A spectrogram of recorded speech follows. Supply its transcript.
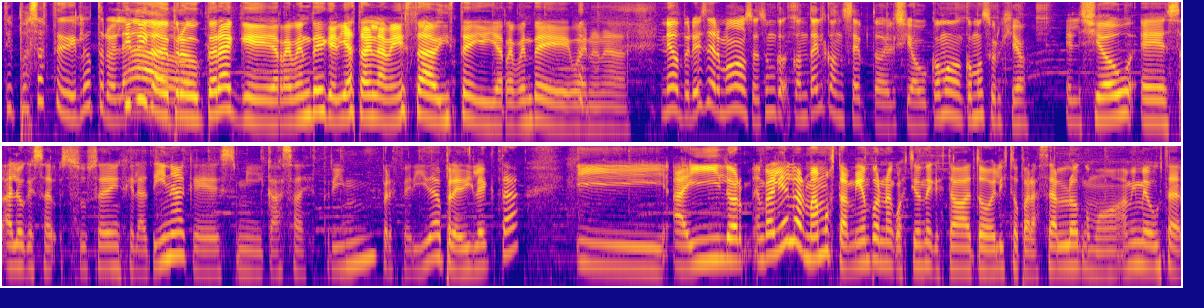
Te pasaste del otro lado. Típico de productora que de repente quería estar en la mesa, viste, y de repente, bueno, nada. No, pero es hermoso. Es un, co- contá el concepto del show. ¿Cómo, cómo surgió? El show es algo que sucede en Gelatina, que es mi casa de stream preferida, predilecta. Y ahí, lo en realidad lo armamos también por una cuestión de que estaba todo listo para hacerlo. Como a mí me gusta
